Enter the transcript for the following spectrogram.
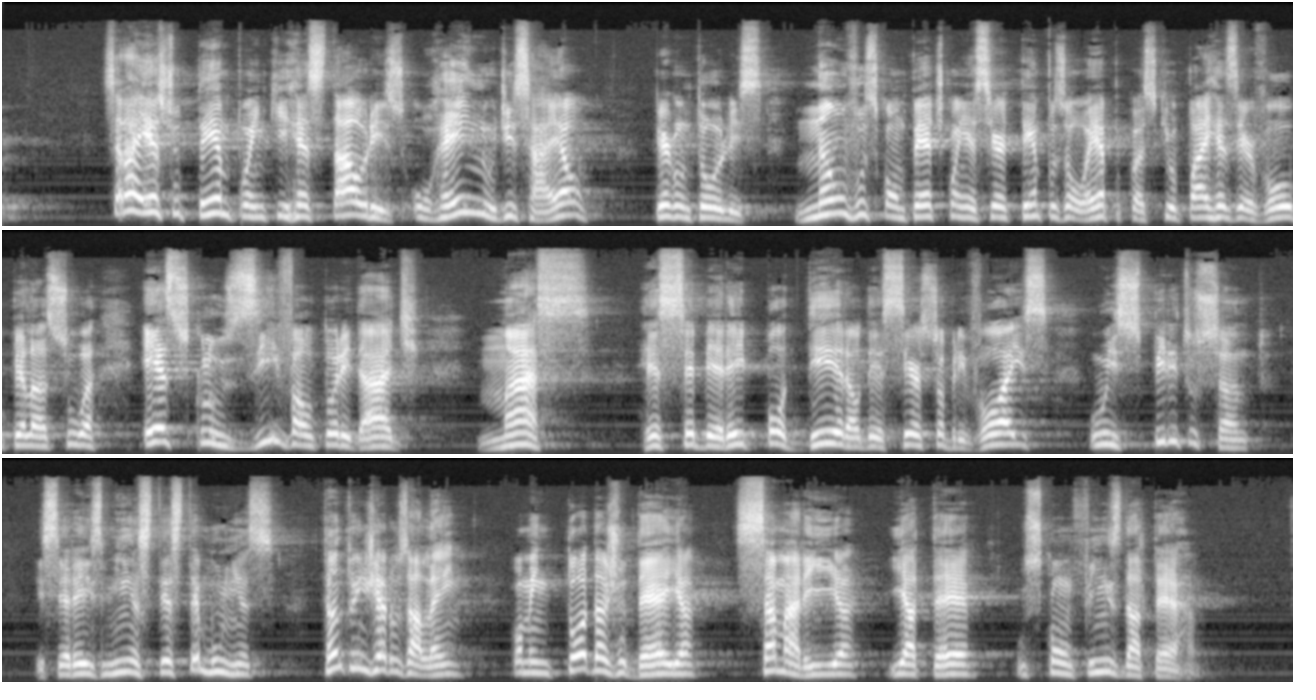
será este o tempo em que restaures o reino de Israel? Perguntou-lhes: Não vos compete conhecer tempos ou épocas que o Pai reservou pela sua exclusiva autoridade, mas receberei poder ao descer sobre vós o Espírito Santo e sereis minhas testemunhas, tanto em Jerusalém, como em toda a Judéia, Samaria e até os confins da terra.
